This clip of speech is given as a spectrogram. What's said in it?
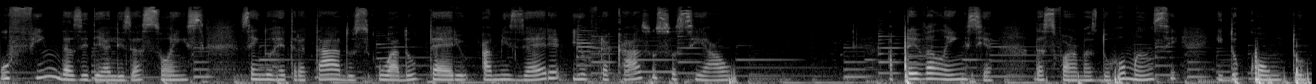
o fim das idealizações, sendo retratados o adultério, a miséria e o fracasso social, a prevalência das formas do romance e do conto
